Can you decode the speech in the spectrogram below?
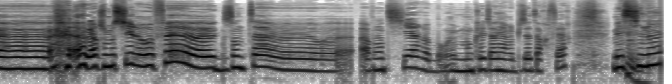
Euh, alors, je me suis refait euh, Xanta euh, avant-hier. Bon, il me manque le dernier épisode à refaire. Mais sinon,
